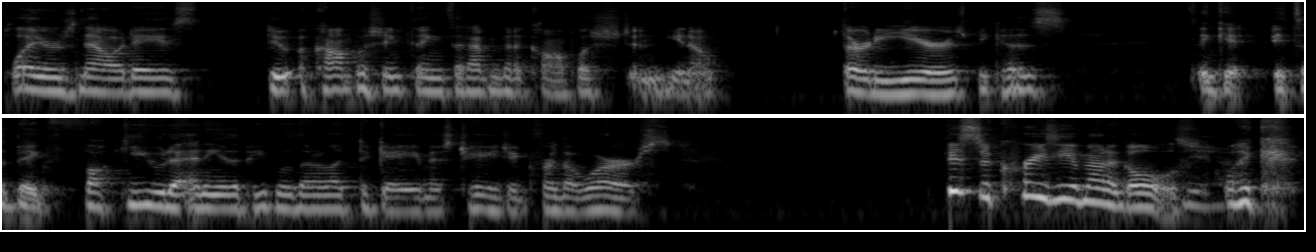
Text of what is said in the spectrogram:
players nowadays do accomplishing things that haven't been accomplished in you know 30 years because I think it, it's a big fuck you to any of the people that are like the game is changing for the worse. This is a crazy amount of goals. Yeah. Like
